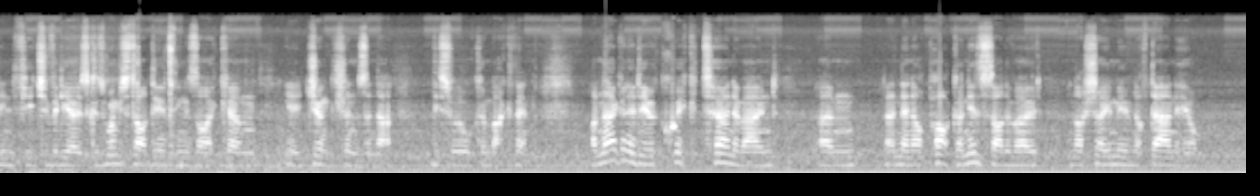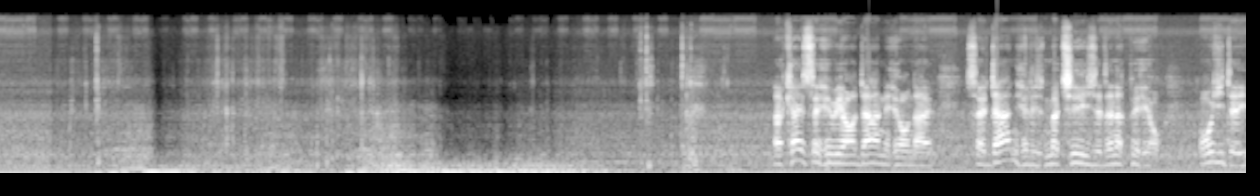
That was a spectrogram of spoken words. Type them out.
in future videos because when we start doing things like um, you know, junctions and that this will all come back then I'm now going to do a quick turnaround um, and then I'll park on the other side of the road and I'll show you moving off down the hill Okay, so here we are down the hill now. So down the hill is much easier than up a hill. All you do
